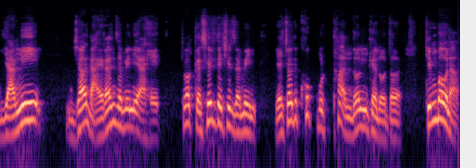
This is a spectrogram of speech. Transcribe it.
यांनी ज्या गायरान जमिनी आहेत किंवा कसेल त्याची जमीन याच्यावरती खूप मोठं आंदोलन केलं होतं. किंबहुना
